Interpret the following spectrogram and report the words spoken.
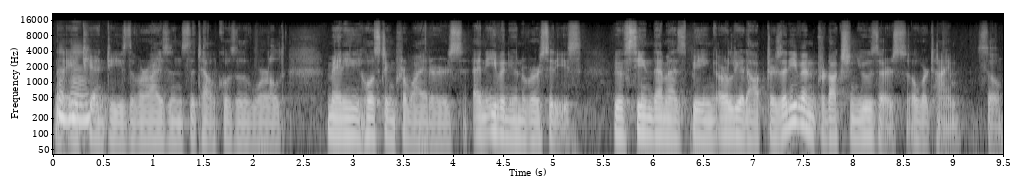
The mm-hmm. AT&Ts, the Verizons, the telcos of the world, many hosting providers, and even universities. We have seen them as being early adopters and even production users over time. So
